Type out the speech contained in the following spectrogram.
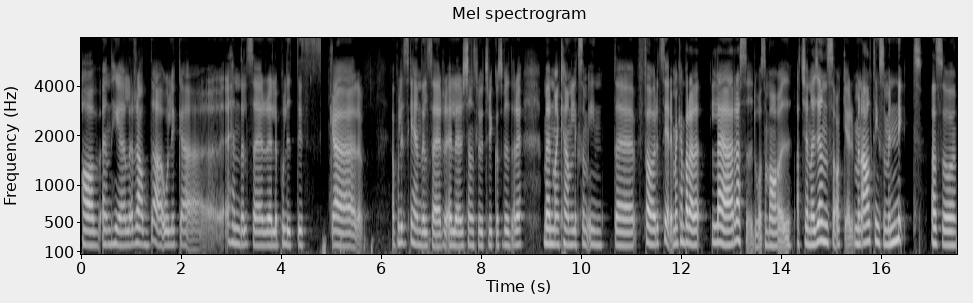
av en hel radda olika händelser eller politiska, ja, politiska händelser eller känslouttryck och så vidare. Men man kan liksom inte förutse det. Man kan bara lära sig då som AI att känna igen saker. Men allting som är nytt, alltså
